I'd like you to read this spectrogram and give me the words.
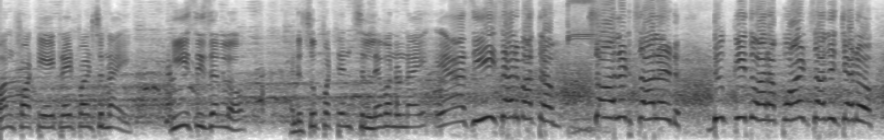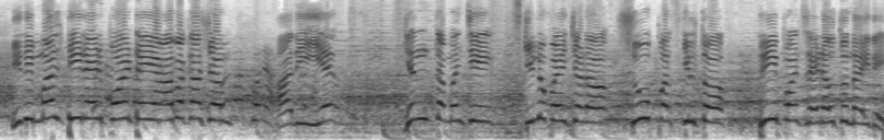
one forty eight right points ఉన్నాయి. ఈ సీజన్లో అండ్ సూపర్ టెన్స్ లెవెన్ ఉన్నాయి. ఈసారి మాత్రం సాలిడ్ సాలిడ్ డుక్కి ద్వారా పాయింట్ సాధించాడు. ఇది మల్టీ రైడ్ పాయింట్ అయ్యే అవకాశం. అది ఎంత మంచి స్కిల్ ఉపయోగించాడో సూపర్ స్కిల్తో త్రీ పాయింట్స్ రైడ్ అవుతుందా ఇది?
